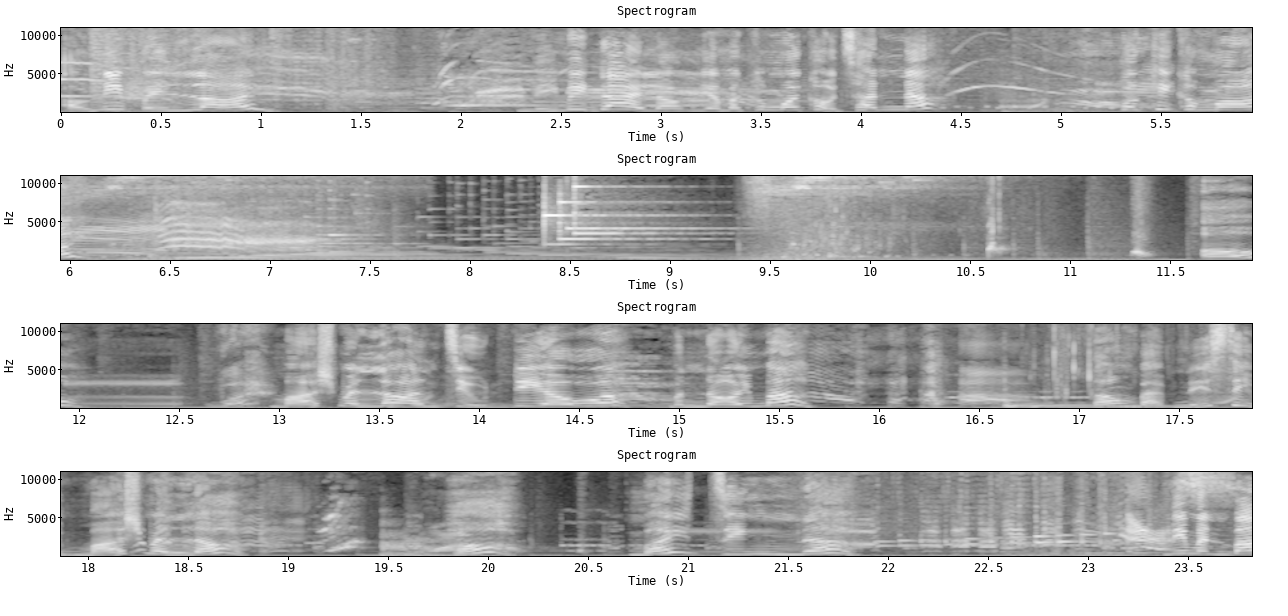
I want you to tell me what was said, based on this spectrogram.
เอานี่ไปเลยหนีไม่ได้หรอกอย่ามาขโมยของฉันนะพวกขี้ขโมย โอ้ มาร์ชเมลโล่อันจิ๋วเดียวอะมันน้อยมาก ต้องแบบนี้สิมาร์ชเมลโล่ฮะไม่จริงนะ นี่มันบ้า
